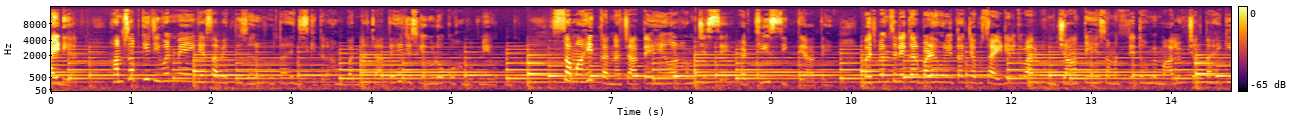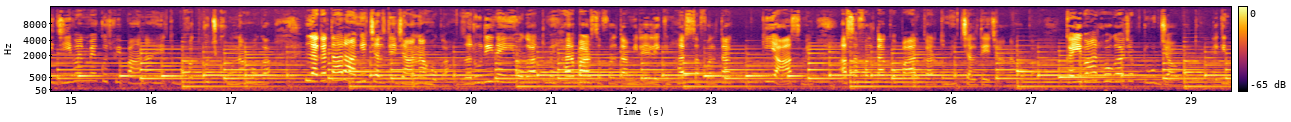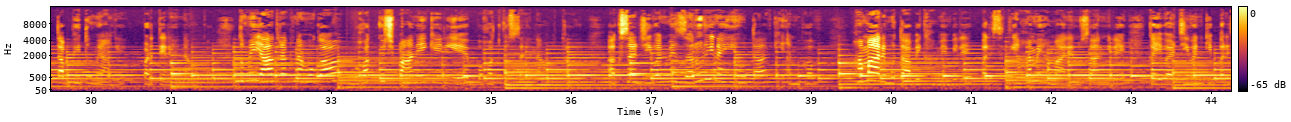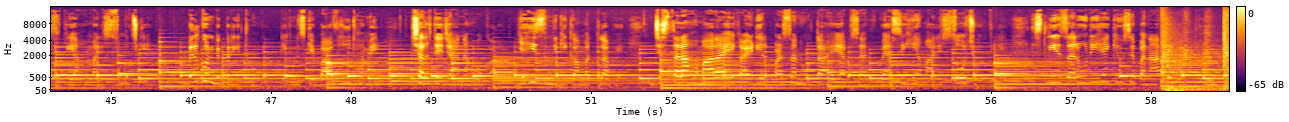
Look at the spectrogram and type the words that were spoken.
Ideal हम सबके जीवन में एक ऐसा व्यक्ति ज़रूर होता है जिसकी तरह हम बनना चाहते हैं, जिसके गुणों को हम अपने समाहित करना चाहते हैं और हम जिससे हर चीज़ सीखते आते हैं। बचपन से लेकर बड़े होने तक जब उस आइडियल के बारे में हम जानते हैं, समझते हैं तो हमें मालूम चलता है कि जीवन में कुछ भी पाना है तो बहुत कुछ खोना होगा। लगातार आगे चलते जाना होगा। ज़रूरी नहीं होगा तुम्हें हर बार सफलता मिले, लेकिन हर सफलता की आस में, असफलता को पार कर तुम्हें चलते जाना होगा। कई बार होगा जब तब भी तुम्हें आगे पढ़ते रहना होगा। तुम्हें याद रखना होगा, बहुत कुछ पाने के लिए बहुत कुछ सहना होता है। अक्सर जीवन में ज़रूरी नहीं होता कि अनुभव हमारे मुताबिक हमें मिले, परिस्थितियाँ हमें हमारे अनुसार मिले। कई बार जीवन की परिस्थितियाँ हमारी सोच के बिल्कुल विपरीत हो, लेकिन उसके बावजूद हमें चलते जाना होगा। यही ज़िंदगी का मतलब है। जिस तरह हमारा एक आइडियल पर्सन होता है, अक्सर वैसी ही हमारी सोच होती है। इसलिए ज़रूरी है कि उसे बनाते वक्त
